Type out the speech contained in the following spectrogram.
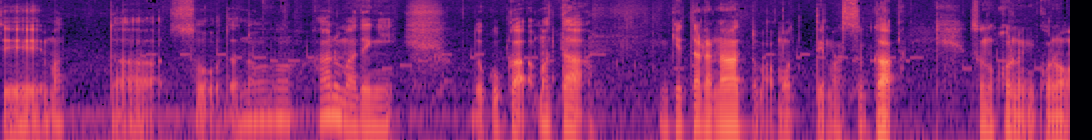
で、また、そうだな、春までにどこかまた行けたらなとは思ってますが、その頃にこの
